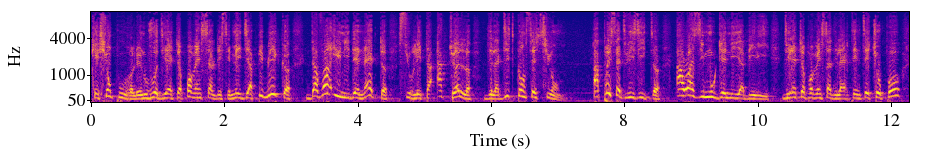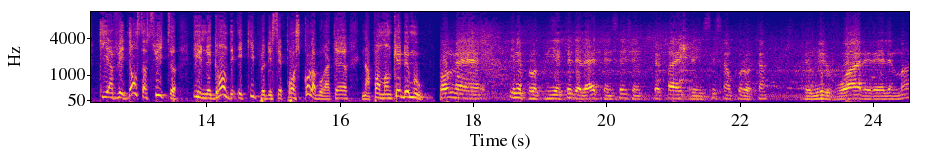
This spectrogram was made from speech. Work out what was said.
Question pour le nouveau directeur provincial de ces médias publics d'avoir une idée nette sur l'état actuel de la dite concession. Après cette visite, Awazi Yabili, directeur provincial de la RTNT Chopo, qui avait dans sa suite une grande équipe de ses proches collaborateurs, n'a pas manqué de mots. Comme euh, une propriété de la RTNC, je ne peux pas être ici sans pour autant venir voir et réellement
